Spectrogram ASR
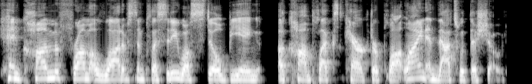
can come from a lot of simplicity while still being a complex character plot line and that's what this showed.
